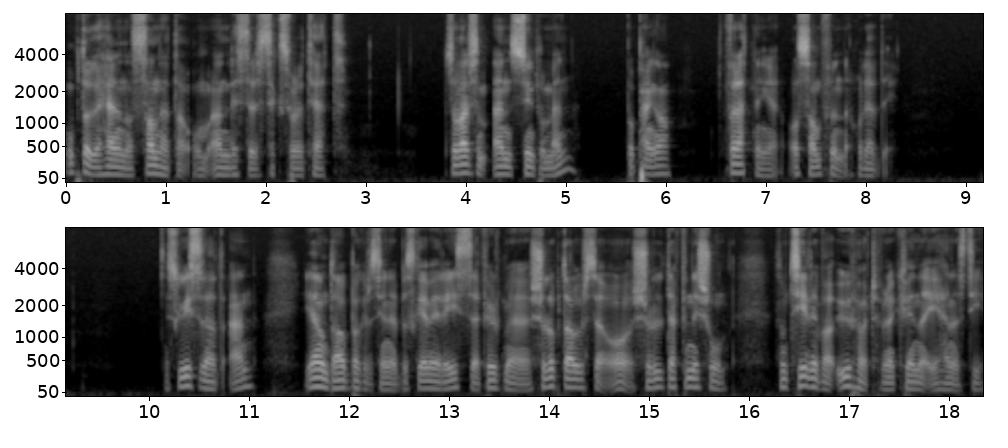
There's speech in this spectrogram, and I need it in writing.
oppdaga Helena sannheten om Anne Listers seksualitet, så vel som Anns syn på menn, på penger, forretninger og samfunnet hun levde i. Det skulle vise seg at Anne gjennom dagbøkene sine beskrev ei reise fylt med selvoppdagelse og selvdefinisjon som tidligere var uhørt for en kvinne i hennes tid.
